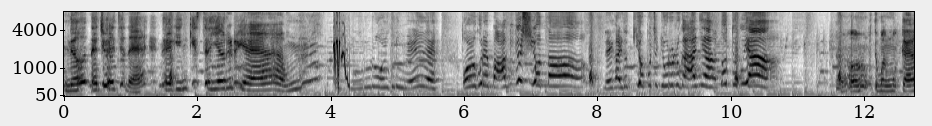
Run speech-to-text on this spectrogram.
너 나 좋아했잖아. 내 인기스타 여르르야. 음? 요루루 얼굴이 왜 이래? 얼굴에 마귀가 씌었나? 내가 알던 귀염뽀짝 요루루가 아니야. 너 누구야? 어, 도망 못 가.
